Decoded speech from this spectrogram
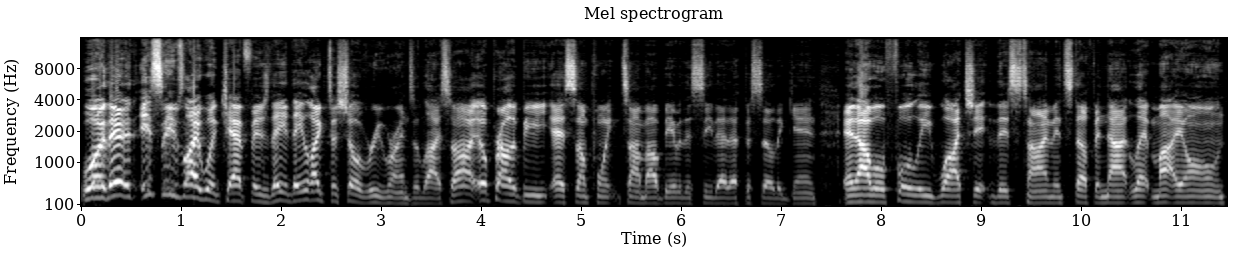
well there it seems like with catfish they they like to show reruns a lot. So I, it'll probably be at some point in time i'll be able to see that episode again. And i will fully watch it this time and stuff and not let my own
